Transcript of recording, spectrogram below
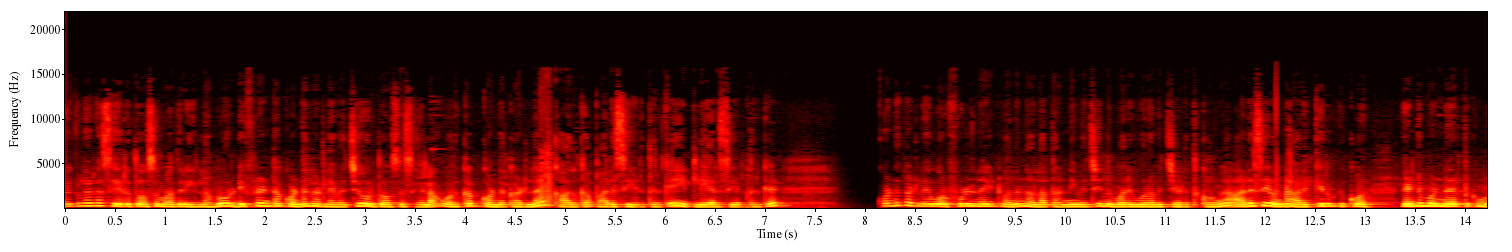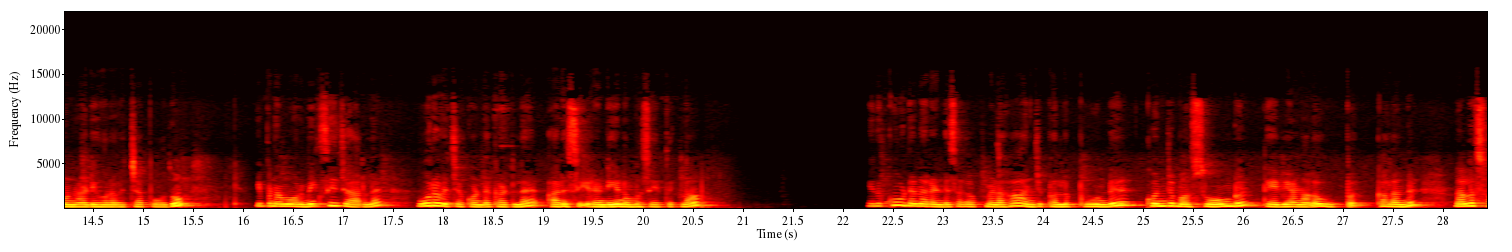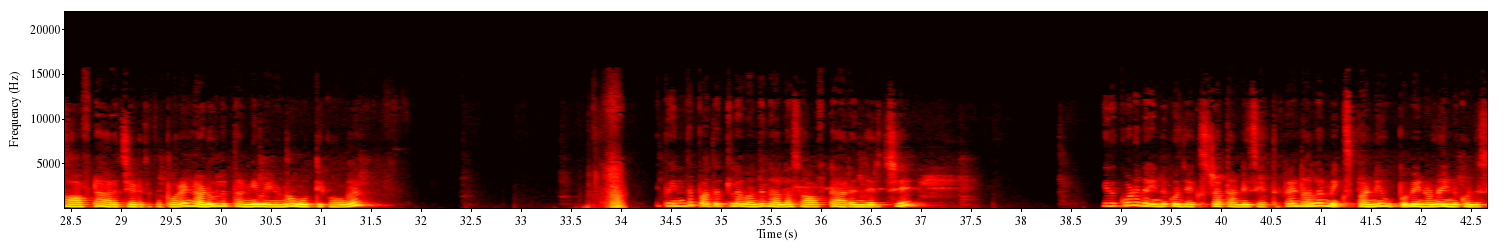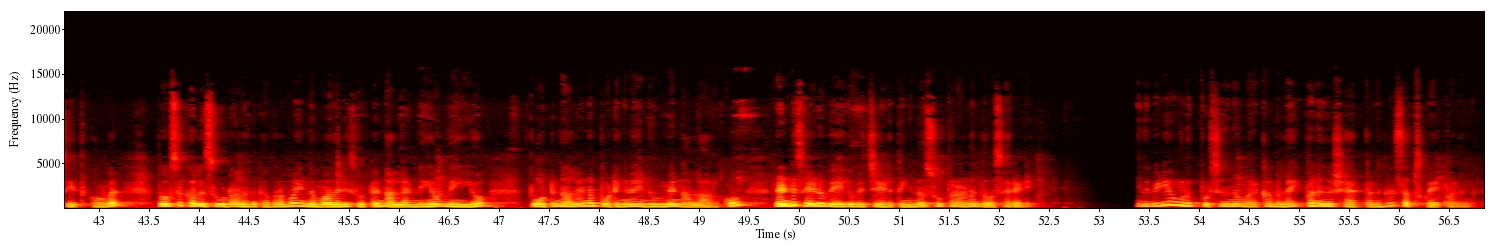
ரெகுலராக செய்கிற தோசை மாதிரி இல்லாமல் ஒரு டிஃப்ரெண்ட்டாக கொண்டக்கடலை வச்சு ஒரு தோசை செய்யலாம். ஒரு கப் கொண்டக்கடலை கால் கப் அரிசி எடுத்திருக்கேன் இட்லி அரிசி எடுத்திருக்கேன். கொண்டக்கடலை ஒரு ஃபுல் நைட் வந்து நல்லா தண்ணி வச்சு இந்த மாதிரி ஊற வச்சு எடுத்துக்கோங்க. அரிசி வந்து அரைக்கிறதுக்கு ரெண்டு மணி நேரத்துக்கு முன்னாடி ஊற வச்சா போதும். இப்போ நம்ம ஒரு மிக்சி ஜாரில் ஊற வச்ச கொண்டக்கடலை அரிசி ரெண்டையும் நம்ம சேர்த்துக்கலாம். இது கூட நான் ரெண்டு சகப்பு மிளகாய் அஞ்சு பல்லு பூண்டு கொஞ்சமாக சோம்பு தேவையான அளவு உப்பு கலந்து நல்லா சாஃப்டாக அரைச்சி எடுத்துக்க போகிறேன் நடுவில் தண்ணி வேணும்னா ஊற்றிக்கோங்க இப்போ இந்த பதத்தில் வந்து நல்லா சாஃப்டாக அரைஞ்சிருச்சு. இது கூட நான் இன்னும் கொஞ்சம் எக்ஸ்ட்ரா தண்ணி சேர்த்துக்கிறேன். நல்லா மிக்ஸ் பண்ணி உப்பு வேணும்னா இன்னும் கொஞ்சம் சேர்த்துக்கோங்க. தோசைக்கல் சூடானதுக்கப்புறமா இந்த மாதிரி சுட்டு நல்லெண்ணெயோ நெய்யோ போட்டு நல்லெண்ணெய் போட்டிங்கன்னா இன்னுமே நல்லாயிருக்கும். ரெண்டு சைடும் வேக வச்சு எடுத்திங்கன்னா சூப்பரான தோசை ரெடி இந்த வீடியோ உங்களுக்கு பிடிச்சதுன்னா மறக்காமல் லைக் பண்ணுங்கள் ஷேர் பண்ணுங்கள் சப்ஸ்கிரைப் பண்ணுங்கள்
